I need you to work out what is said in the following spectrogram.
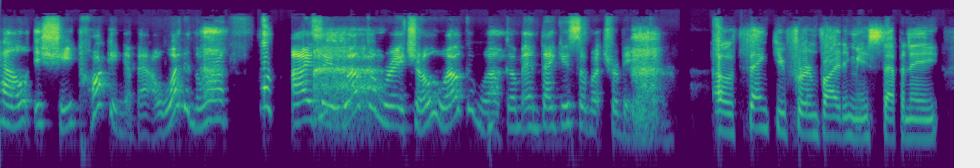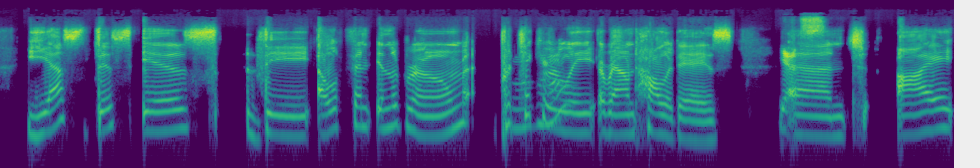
hell is she talking about? What in the world? I say, welcome, Rachel. Welcome, welcome. And thank you so much for being here. Oh, thank you for inviting me, Stephanie. Yes, this is the elephant in the room, particularly mm-hmm. around holidays. Yes. And I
